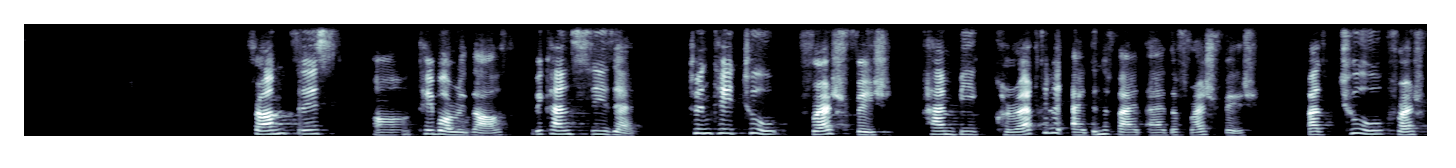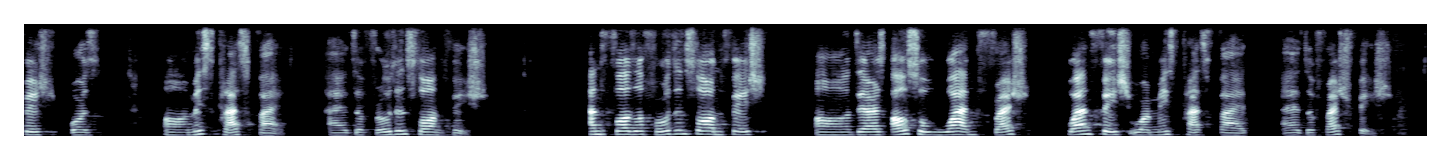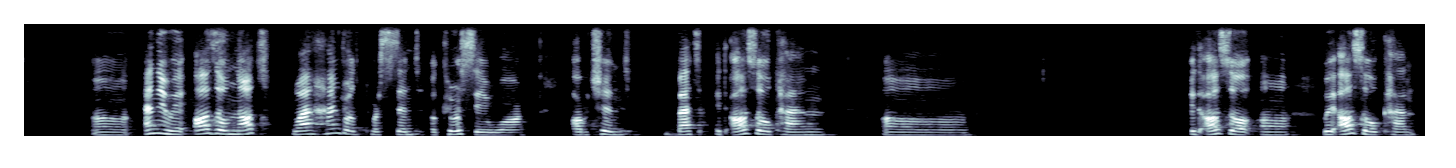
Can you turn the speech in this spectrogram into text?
From this uh, table results, we can see that 22 fresh fish can be correctly identified as the fresh fish, but two fresh fish was uh, misclassified as a frozen thawed fish. And for the frozen thawed fish, uh, there's also one fresh, one fish were misclassified as a fresh fish. Uh, anyway, although not 100% accuracy were obtained, but it also can uh, it also, uh, we also can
